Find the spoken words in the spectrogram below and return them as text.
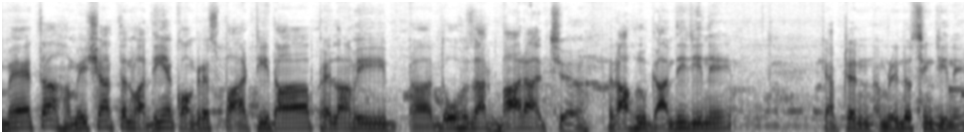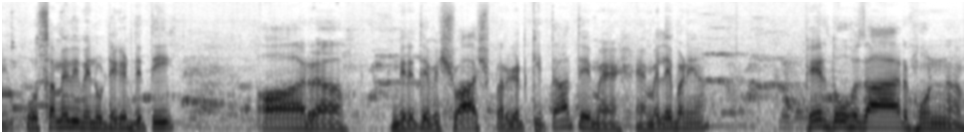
ਮੈਂ ਤਾਂ ਹਮੇਸ਼ਾ ਧੰਨਵਾਦੀ ਹਾਂ ਕਾਂਗਰਸ ਪਾਰਟੀ ਦਾ। ਪਹਿਲਾਂ ਵੀ ਅ, 2012 ਚ ਰਾਹੁਲ ਗਾਂਧੀ ਜੀ ਨੇ ਕੈਪਟਨ ਅਮਰਿੰਦਰ ਸਿੰਘ ਜੀ ਨੇ ਉਸ ਸਮੇਂ ਵੀ ਮੈਨੂੰ ਟਿਕਟ ਦਿੱਤੀ ਔਰ ਮੇਰੇ ਤੇ ਵਿਸ਼ਵਾਸ ਪ੍ਰਗਟ ਕੀਤਾ ਤੇ ਮੈਂ ਐਮਐਲਏ ਬਣਿਆ। ਫਿਰ 2000 ਹੁਣ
